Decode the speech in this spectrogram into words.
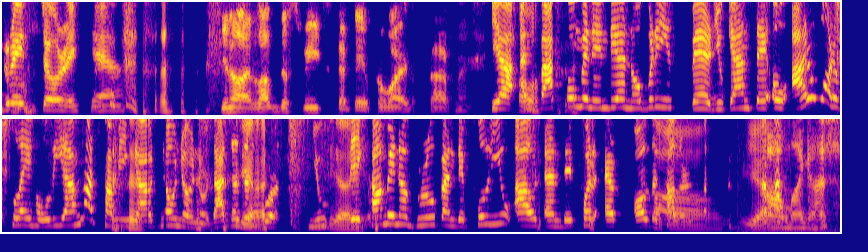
Great story. Yeah. You know, I love the sweets that they provide. God, man. Yeah. And Oh. back home in India, nobody is spared. You can't say, oh, I don't want to play Holi. I'm not coming out. No, no, no. That doesn't Yeah. work. You Yeah, they yeah. come in a group and they pull you out and they put all the colors. Oh, yeah. Oh my gosh.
